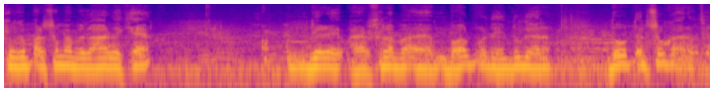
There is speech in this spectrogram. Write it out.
ਕਿਉਂਕਿ ਪਰਸੋਂ ਮੈਂ ਬਾਜ਼ਾਰ ਵੇਖਿਆ। ਜਿਹੜੇ ਹਰਸਲਾ ਬੋਲਪੁਰ ਦੇ ਹਿੰਦੂ ਘਰ ਦੋ ਤਿੰਨ ਸੌ ਘਰ ਉੱਥੇ।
